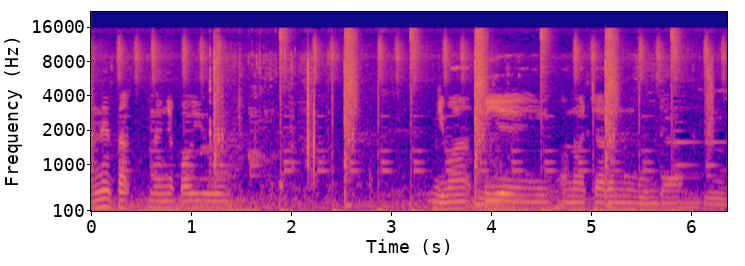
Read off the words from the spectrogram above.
aneh tak nanya ke Oyu gimana piye ono acara nang bunda? Hmm.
